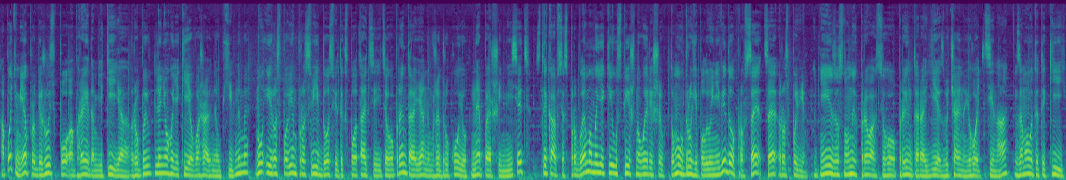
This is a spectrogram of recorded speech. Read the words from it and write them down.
а потім я пробіжусь по апгрейдам, які я робив для нього, які я вважаю необхідними. Ну і розповім про свій досвід експлуатації цього принтера. Я ним вже друкую не перший місяць. Стикався з проблемами, які успішно вирішив. Тому в другій половині відео про все це розповім. Однією з основних переваг цього принтера є, звичайно, його ціна. Замовити такий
